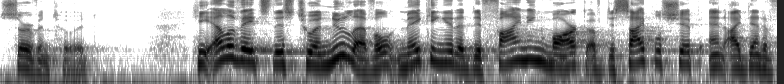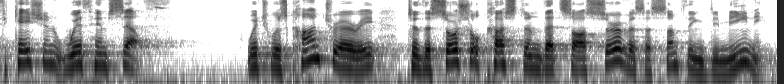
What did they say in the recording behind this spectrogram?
servanthood, he elevates this to a new level, making it a defining mark of discipleship and identification with Himself, which was contrary to the social custom that saw service as something demeaning.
